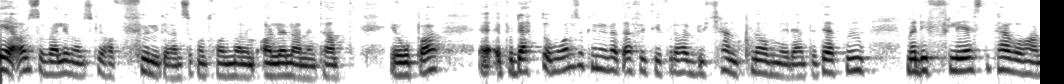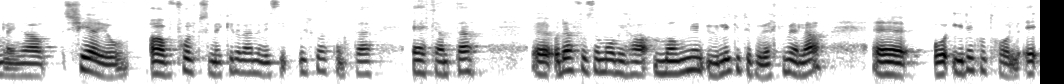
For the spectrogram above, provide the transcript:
er altså veldig vanskelig å ha full grensekontroll mellom alle land internt i Europa. Eh, på dette området så kunne det vært effektivt, for da hadde du kjent navnet og identiteten. Men de fleste terrorhandlinger skjer jo av folk som ikke nødvendigvis i utgangspunktet er kjente. Eh, og Derfor så må vi ha mange ulike typer virkemidler. Eh, og ID-kontroll er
